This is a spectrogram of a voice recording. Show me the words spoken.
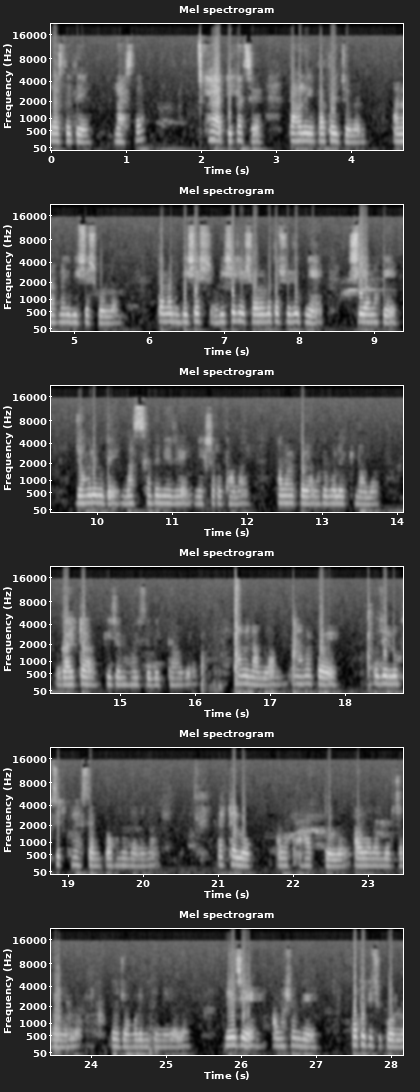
রাস্তাতে রাস্তা? হ্যাঁ ঠিক আছে। তাহলে তাড়াতাড়ি চলেন। আমি আপনাকে বিশ্বাস করলাম। তো আমাদের বিশেষ বিশেষের সরলতার সুযোগ নিয়ে সে আমাকে জঙ্গলের মধ্যে মাঝখানে নিয়ে যেয়ে রিক্সাটা থামায়। থামানোর পরে আমাকে বলে, একটু নামো। গাড়িটা কি যেন হয়েছে দেখতে হবে। আমি নামলাম। নামার পরে ওই যে লোক সেট করে আসছে, আমি কখনো জানি না। একটা লোক আমার হাত ধরলো আর আমার মুখ চাপা ধরলো। জঙ্গলের ভিতর নিয়ে গেল। নিয়ে যে আমার সঙ্গে কত কিছু করল।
